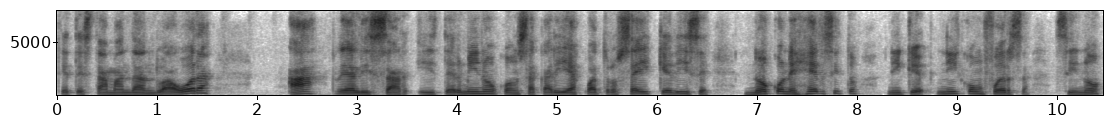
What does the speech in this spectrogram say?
que te está mandando ahora a realizar. Y termino con Zacarías 4:6 que dice, no con ejército ni, que, ni con fuerza, sino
